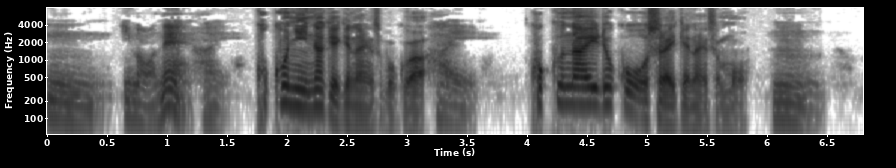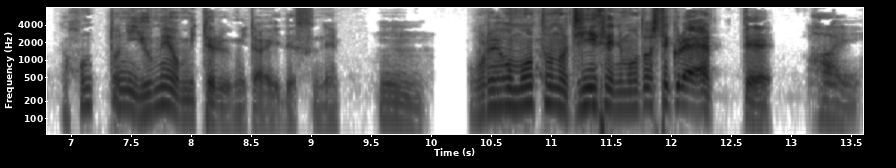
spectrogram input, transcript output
うん。今はね、はい。ここにいなきゃいけないんです、僕は。はい。国内旅行すらいけないんですよ、もうん。う。本当に夢を見てるみたいですね。うん。俺を元の人生に戻してくれってはい。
